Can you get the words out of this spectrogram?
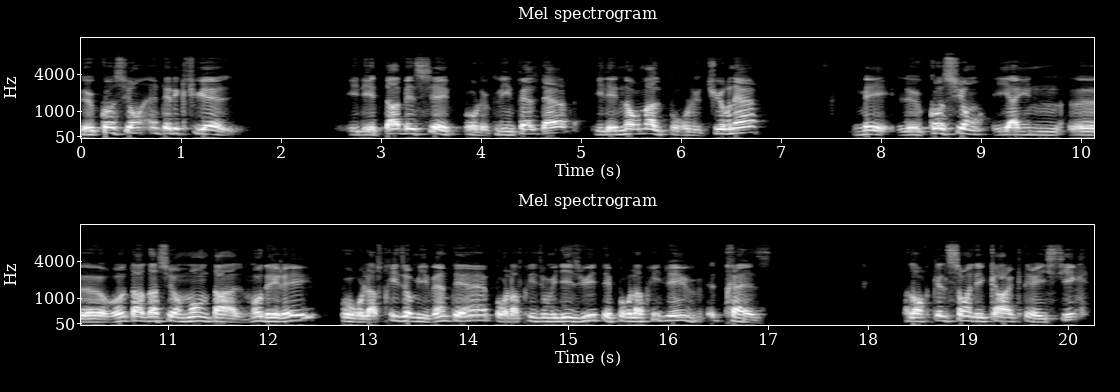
Le quotient intellectuel, il est abaissé pour le Klinefelter, il est normal pour le Turner, mais le quotient, il y a une euh, retardation mentale modérée pour la trisomie 21, pour la trisomie 18 et pour la trisomie 13. Alors, quelles sont les caractéristiques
